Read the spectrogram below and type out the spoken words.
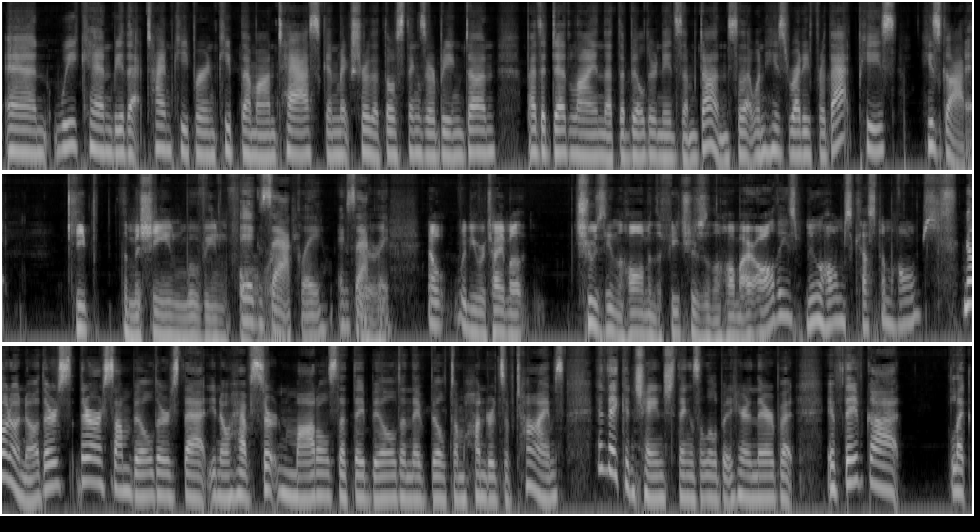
And we can be that timekeeper and keep them on task and make sure that those things are being done by the deadline that the builder needs them done so that when he's ready for that piece he's got it. Keep the machine moving forward. Exactly exactly. Now when you were talking about choosing the home and the features of the home. Are all these new homes custom homes? No no no. There's there are some builders that you know have certain models that they build and they've built them hundreds of times and they can change things a little bit here and there. But if they've got like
